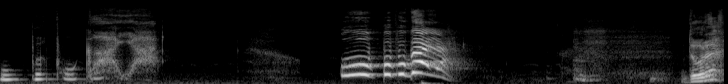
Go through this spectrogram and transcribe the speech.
У попугая. У попугая. Дурак,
